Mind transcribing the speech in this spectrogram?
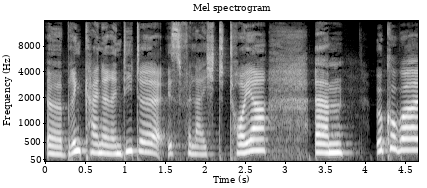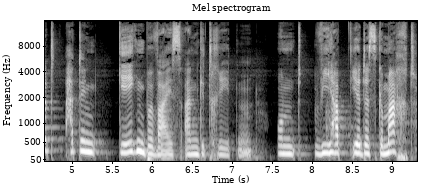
äh, bringt keine Rendite, ist vielleicht teuer. Ähm, ÖkoWorld hat den Gegenbeweis angetreten. Und wie habt ihr das gemacht?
